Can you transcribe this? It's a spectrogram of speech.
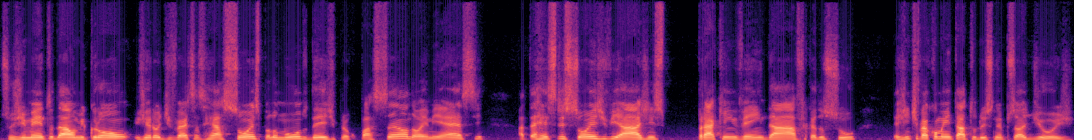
O surgimento da Omicron gerou diversas reações pelo mundo, desde preocupação da OMS até restrições de viagens para quem vem da África do Sul. E a gente vai comentar tudo isso no episódio de hoje.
